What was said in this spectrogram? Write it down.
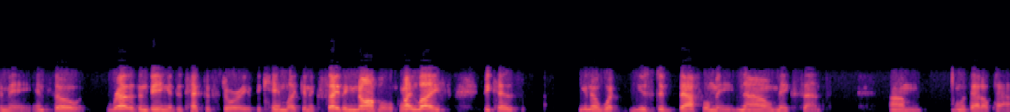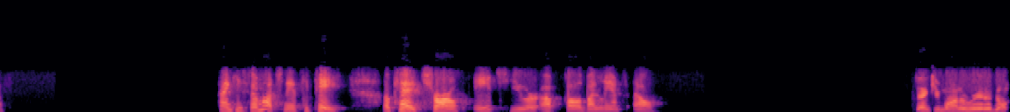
to me. And so rather than being a detective story, it became like an exciting novel, my life, because you know what used to baffle me now makes sense. Um, and with that, I'll pass. Thank you so much, Nancy P. Okay, Charles H., you are up, followed by Lance L. Thank you, moderator. Don't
